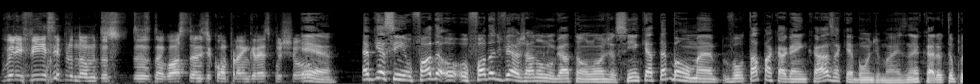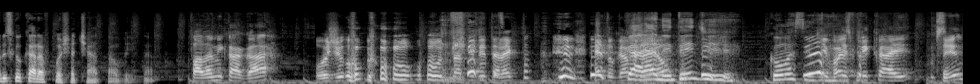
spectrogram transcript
verifiquem sempre o nome dos, dos negócios antes de comprar ingresso pro show. É. É porque assim, o foda, o, o foda de viajar num lugar tão longe assim é que é até bom, mas voltar pra cagar em casa que é bom demais, né, cara? Então por isso que o cara ficou chateado, talvez, né? Falando em cagar, hoje o, o, o desafio do intelecto é do Gabriel. Caralho, não entendi. Como assim? que vai explicar aí. Você,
